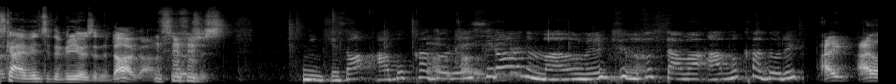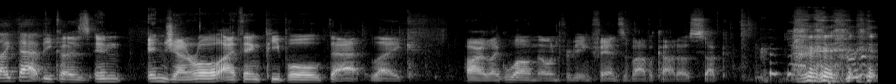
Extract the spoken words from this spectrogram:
was kind of into the videos of the dog, honestly. It was just. I, I like that because in in general I think people that like are like well known for being fans of avocados suck.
